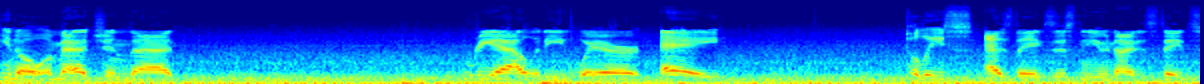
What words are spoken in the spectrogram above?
you know, imagine that reality where A, police as they exist in the United States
